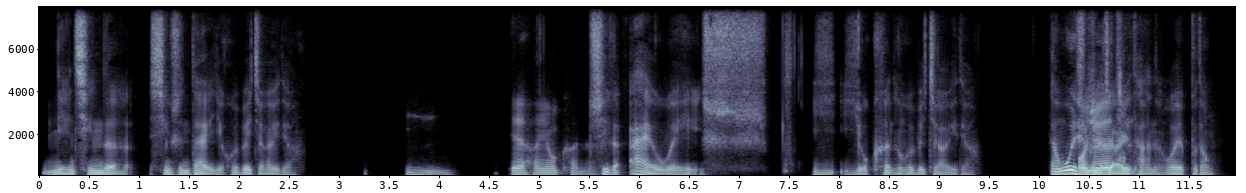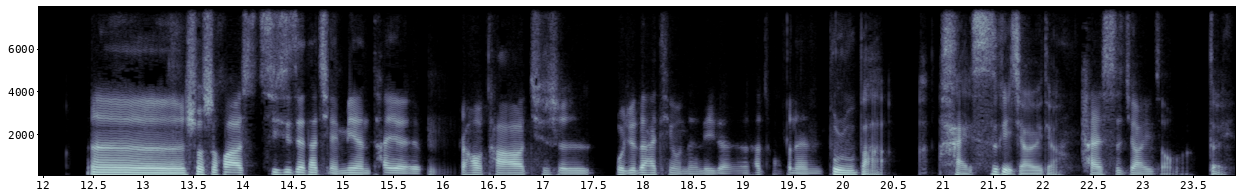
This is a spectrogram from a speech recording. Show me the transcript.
年轻的新生代也会被交易掉。嗯，也很有可能。这个艾维是有有可能会被交易掉，但为什么交易他呢？我也不懂。嗯，说实话，CC 在他前面，他也，然后他其实我觉得还挺有能力的，他总不能不如把海斯给交易掉。海斯交易走吗。对，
